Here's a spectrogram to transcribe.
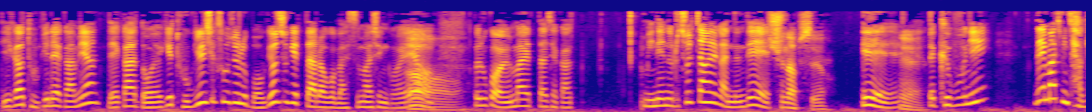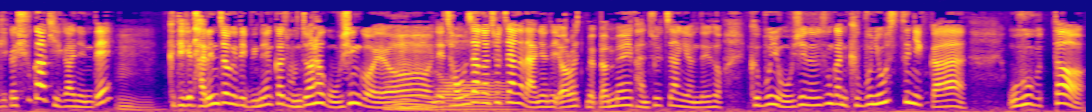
네가 독일에 가면 내가 너에게 독일식 소주를 먹여주겠다라고 말씀하신 거예요. 어. 그리고 얼마 있다 제가 미넨으로 출장을 갔는데 슈납스요? 예. 예. 근데 그분이 때마침 자기가 휴가 기간인데 음. 그 되게 다른 정인데 미넨까지 운전하고 오신 거예요. 음. 이제 점사간 어. 출장은 아니었는데 여러 몇, 몇 명이 간 출장이었는데 그래서 그분이 오시는 순간 그분이 호스트니까 오후부터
